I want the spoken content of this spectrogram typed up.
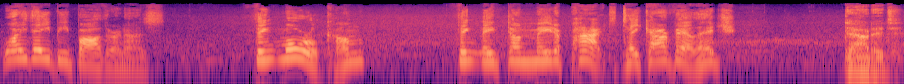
Why they be bothering us? Think more'll come? Think they've done made a pact to take our village? Doubt it,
